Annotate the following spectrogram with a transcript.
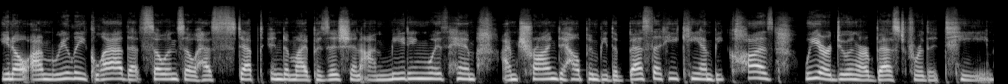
you know, I'm really glad that so and so has stepped into my position. I'm meeting with him. I'm trying to help him be the best that he can because we are doing our best for the team.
